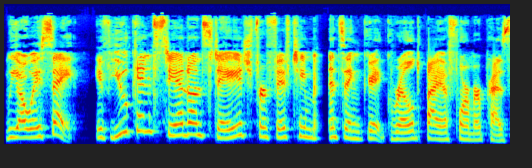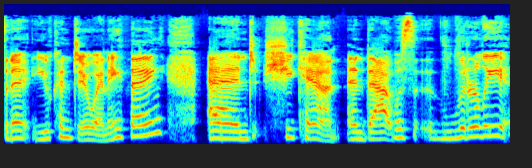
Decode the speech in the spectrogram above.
we always say, if you can stand on stage for 15 minutes and get grilled by a former president, you can do anything. And she can. And that was literally,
